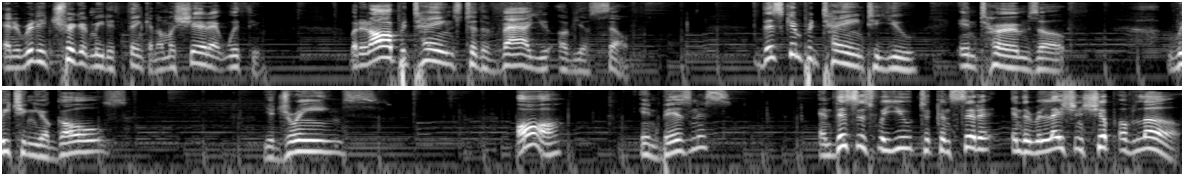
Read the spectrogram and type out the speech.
And it really triggered me to think, and I'm going to share that with you. But it all pertains to the value of yourself. This can pertain to you in terms of reaching your goals, your dreams, or in business. And this is for you to consider in the relationship of love.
